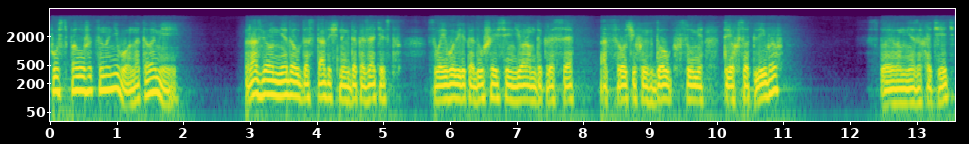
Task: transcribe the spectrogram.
Пусть положится на него, на Толомеи. Разве он не дал достаточных доказательств своего великодушия сеньорам де Крессе, отсрочив их долг в сумме трехсот ливров? Стоило мне захотеть,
